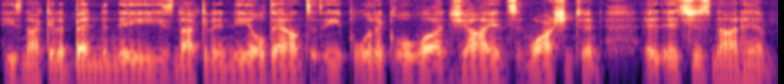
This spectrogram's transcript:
he's not going to bend the knee. He's not going to kneel down to the political uh, giants in Washington. It, it's just not him.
